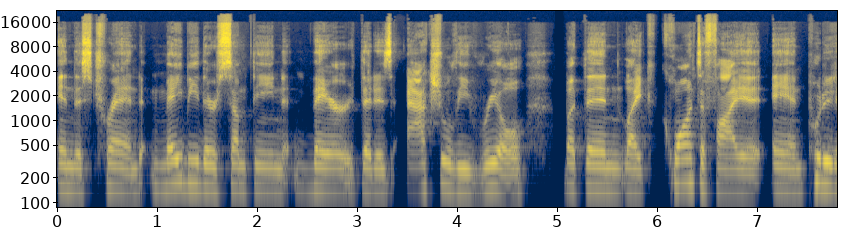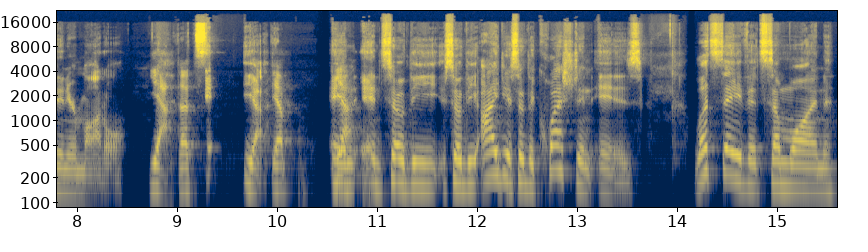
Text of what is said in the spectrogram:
in this trend, maybe there's something there that is actually real, but then like quantify it and put it in your model. Yeah, that's eh, yeah. Yep. And yeah. and so the so the idea so the question is let's say that someone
